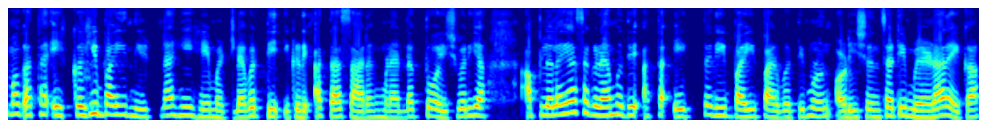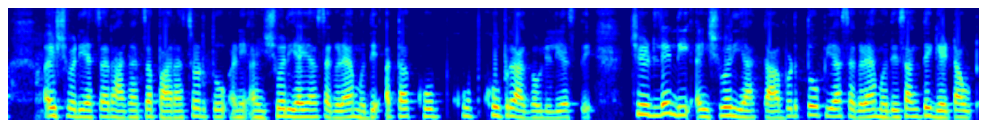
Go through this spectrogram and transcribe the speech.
मग आता एकही बाई नीट नाही हे म्हटल्यावरती इकडे आता सारंग म्हणायला लागतो ऐश्वर्या आपल्याला या सगळ्यामध्ये आता एक तरी बाई पार्वती म्हणून ऑडिशनसाठी मिळणार आहे का ऐश्वर्याचा रागाचा पारा चढतो आणि ऐश्वर्या या सगळ्यामध्ये आता खूप खूप खूप रागवलेली असते. चिडलेली ऐश्वर्या ताबडतोब या सगळ्यामध्ये सांगते गेट आऊट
